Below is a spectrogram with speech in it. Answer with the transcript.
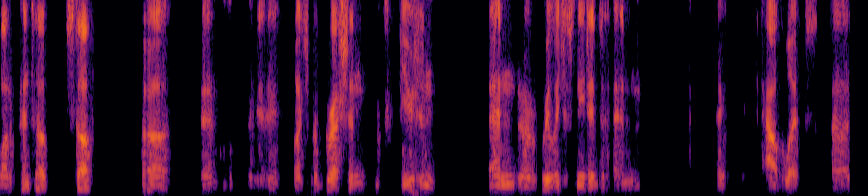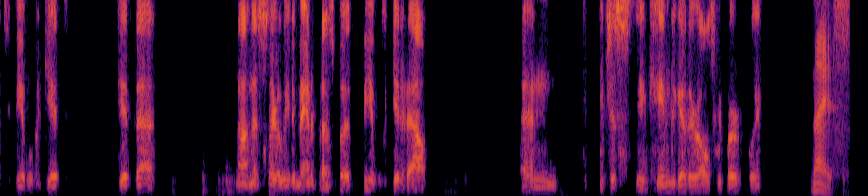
a lot of pent up stuff uh, and a bunch of aggression, confusion, and uh, really just needed an, an outlet uh, to be able to get get that not necessarily to manifest, but be able to get it out. And it just it came together all too perfectly. Nice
